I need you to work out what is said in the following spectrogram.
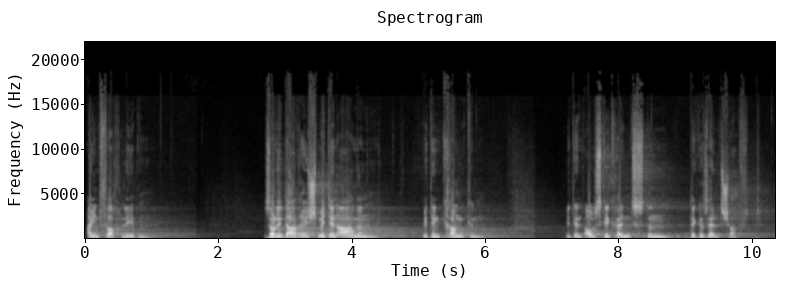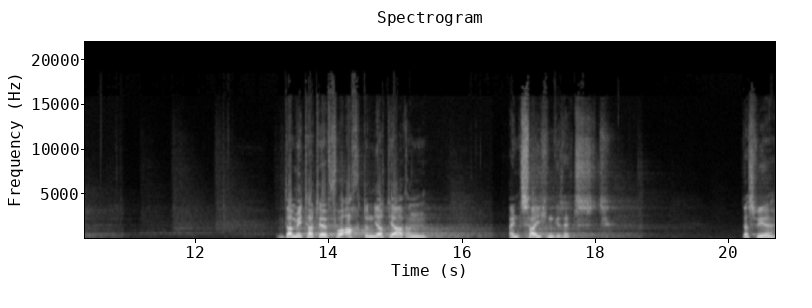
einfach leben. solidarisch mit den Armen, mit den Kranken, mit den Ausgegrenzten der Gesellschaft. Und damit hat er vor 800 Jahren ein Zeichen gesetzt, dass wir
